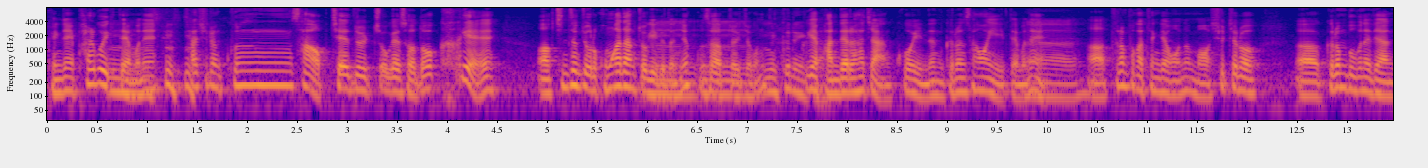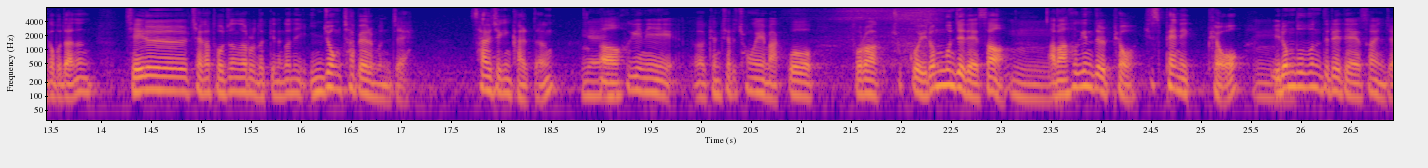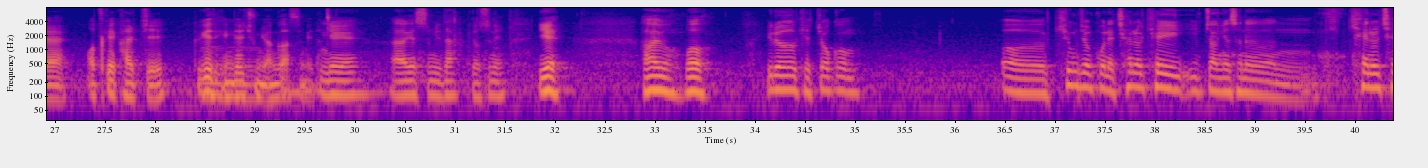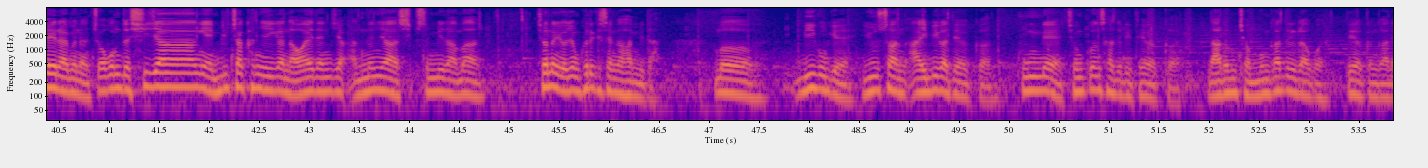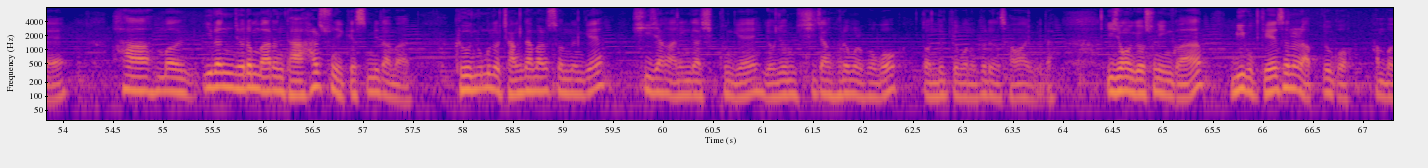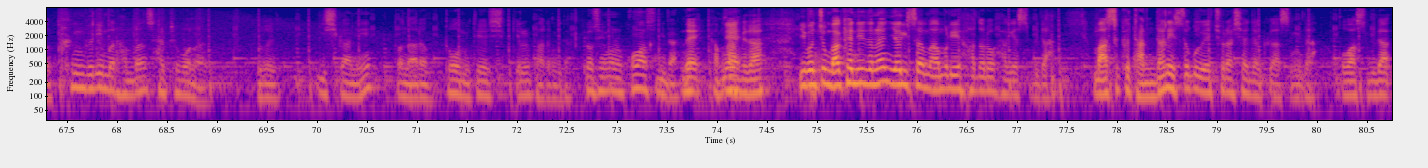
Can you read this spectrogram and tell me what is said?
굉장히 팔고 음. 있기 때문에 사실은 군사 업체들 쪽에서도 크게 어, 진통적으로 공화당 쪽이거든요. 음, 군사 업체 음, 쪽은 음, 그러니까. 그게 반대를 하지 않고 있는 그런 상황이기 때문에 아, 어, 트럼프 같은 경우는 뭐 실제로 어, 그런 부분에 대한 것보다는 제일 제가 도전으로 느끼는 거는 인종차별 문제, 사회적인 갈등, 네. 어, 흑인이 어, 경찰의 총에 맞고 돌아 죽고 이런 문제에 대해서 음. 아마 흑인들 표, 히스패닉 표 음. 이런 부분들에 대해서 이제 어떻게 갈지 그게 굉장히 중요한 것 같습니다. 예, 알겠습니다, 교수님. 예, 아유 뭐 이렇게 조금 어, 키움 정권의 채널 K 입장에서는 채널 K라면은 조금 더 시장에 밀착한 얘기가 나와야 되지 않느냐 싶습니다만 저는 요즘 그렇게 생각합니다. 뭐 미국의 유수한 IB가 되었건 국내 정권사들이 되었건 나름 전문가들이라고 되었건 간에 하 뭐 이런저런 말은 다 할 수는 있겠습니다만 그 누구도 장담할 수 없는 게 시장 아닌가 싶은 게 요즘 시장 흐름을 보고 또 느껴보는 그런 상황입니다. 이종호 교수님과 미국 대선을 앞두고 한번 큰 그림을 한번 살펴보는 그 이 시간이 또 나름 도움이 되시기를 바랍니다. 교수님 오늘 고맙습니다. 네, 감사합니다. 이번 주 마켓니드는 여기서 마무리하도록 하겠습니다. 마스크 단단히 쓰고 외출하셔야 될 것 같습니다. 고맙습니다.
